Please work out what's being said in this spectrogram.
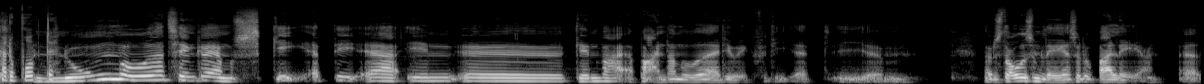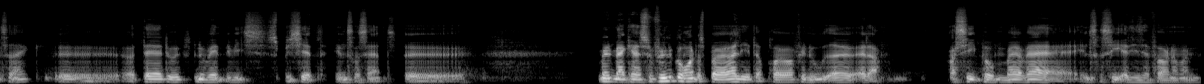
Har du brugt På det? nogle måder tænker jeg måske, at det er en øh, genvej, og på andre måder er det jo ikke, fordi at i, øh, når du står ud som lærer, så er du bare læreren. Altså, ikke? Øh, og der er du ikke nødvendigvis specielt interessant. Øh, men man kan selvfølgelig gå rundt og spørge lidt og prøve at finde ud af, eller at se på dem, hvad, hvad interesserer de sig for, når man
